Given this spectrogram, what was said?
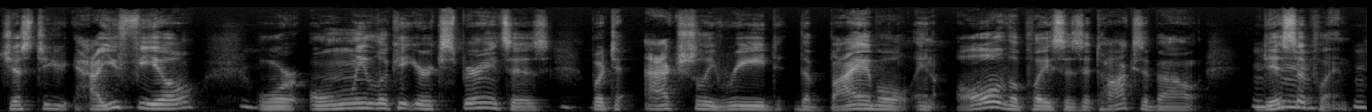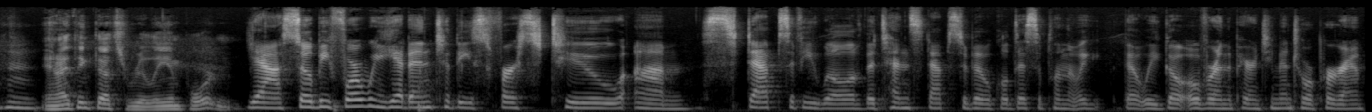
just to how you feel Mhm. or only look at your experiences, but to actually read the Bible in all the places it talks about Mhm. discipline. Mhm. And I think that's really important. Yeah. So before we get into these first two um, steps, if you will, of the ten steps to biblical discipline that we that we go over in the parenting mentor program,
